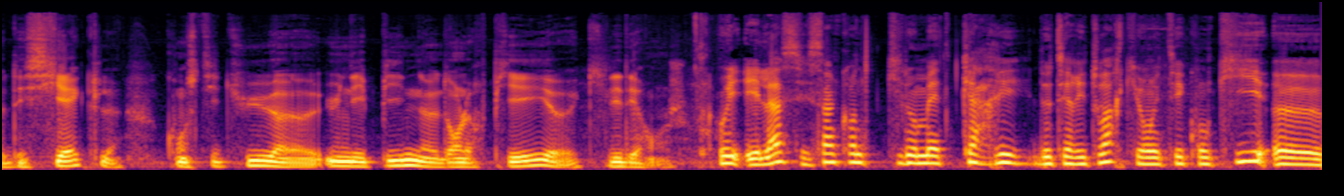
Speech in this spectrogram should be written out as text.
des siècles, constitue euh, une épine dans leurs pieds euh, qui les dérange. Oui, et là, c'est 50 km de territoire qui ont été conquis euh,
